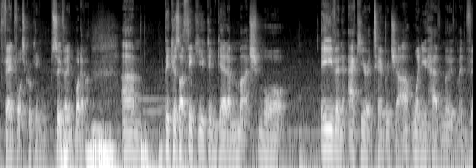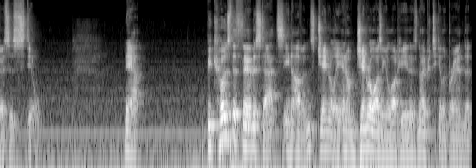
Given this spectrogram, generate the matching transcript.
fan force cooking, sous vide, whatever. Um, because I think you can get a much more even accurate temperature when you have movement versus still. Now, because the thermostats in ovens generally, and I'm generalizing a lot here, there's no particular brand that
